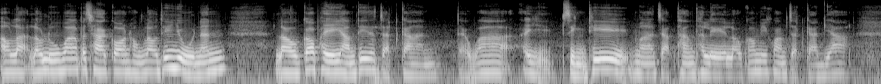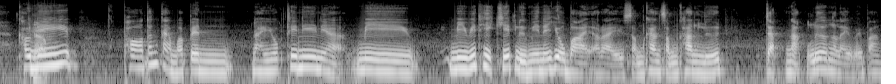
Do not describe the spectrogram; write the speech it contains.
เอาละเรารู้ว่าประชากรของเราที่อยู่นั้น เราก็พยายามที่จะจัดการ แต่ว่าไอ้สิ่งที่มาจากทางทะเลเราก็มีความจัดการยากคราวนี้พอตั้งแต่มาเป็นนายกที่นี่เนี่ยมีมีวิธีคิดหรือมีนโยบายอะไรสำคัญสำคัญหรือจัดหนักเรื่องอะไรไว้บ้าง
